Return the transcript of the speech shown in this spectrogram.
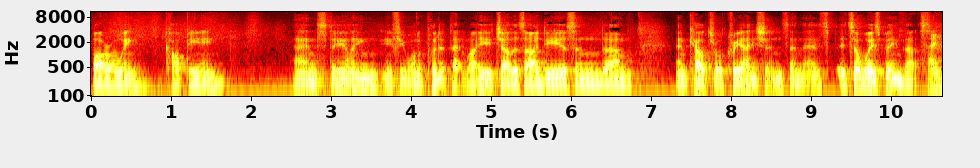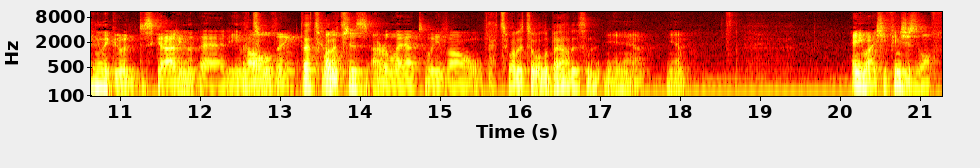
borrowing, copying, and stealing, if you want to put it that way, each other's ideas and um, and cultural creations, and it's it's always been thus. Taking the good, discarding the bad, evolving. that's what cultures are allowed to evolve. That's what it's all about, isn't it? Yeah, yeah. Anyway, she finishes it off.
